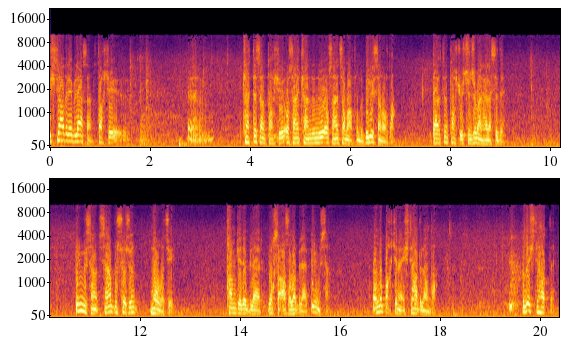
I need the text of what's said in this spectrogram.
iştihad eləyə bilərsən, tutaq ki, e, kətdəsən, tutaq ki, o sənin kəndindir, o sənin cəmatındır, bilirsən orada. Dəvətin tutaq ki, üçüncü mərhələsidir. Bilmirsən, sənin bu sözün nə olacaq? Tam gedə bilər, yoxsa azala bilər, bilmirsən. Onda bax ki, iştihad elə onda. Bu da iştihaddır.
